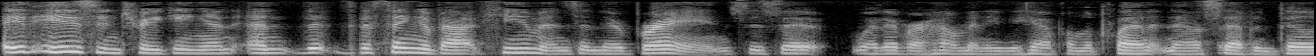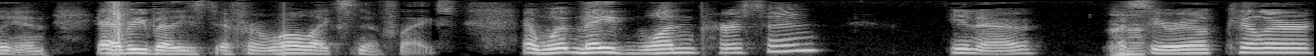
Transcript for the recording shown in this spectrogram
it is intriguing. And, and the, the thing about humans and their brains is that whatever, how many we have on the planet now, seven billion, everybody's different. We're all like snowflakes. And what made one person, you know, uh-huh. a serial killer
